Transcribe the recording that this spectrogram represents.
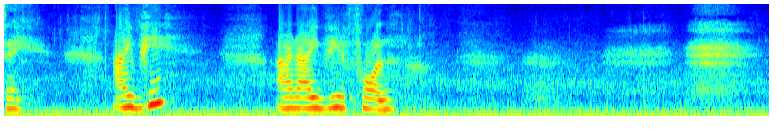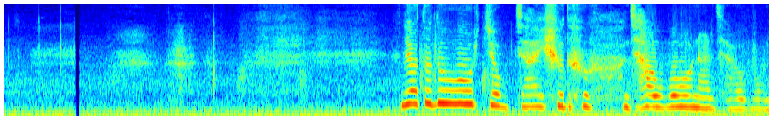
চাই। আইভি আর আইভির ফল। যত দূর চোখ যায় শুধু ঝাউবন আর ঝাউবন।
